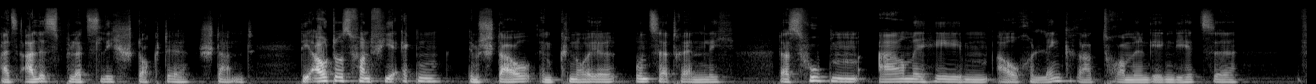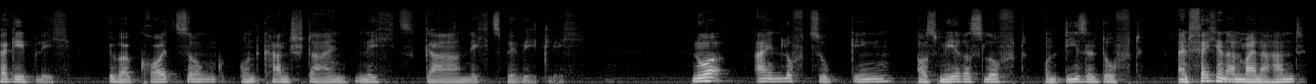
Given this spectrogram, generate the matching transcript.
als alles plötzlich stockte, stand. Die Autos von vier Ecken, im Stau, im Knäuel, unzertrennlich, das Hupen, Arme heben, auch Lenkradtrommeln gegen die Hitze, vergeblich, über Kreuzung und Kannstein nichts, gar nichts beweglich. Nur ein Luftzug ging aus Meeresluft und Dieselduft, ein Fächeln an meiner Hand,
